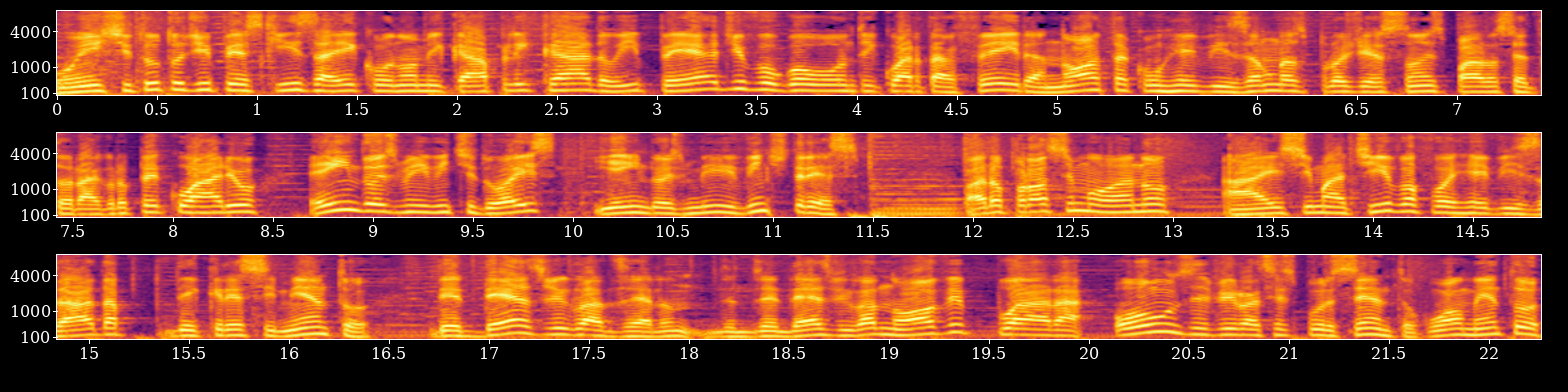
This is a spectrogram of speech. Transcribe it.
O Instituto de Pesquisa Econômica Aplicada, o IPEA, divulgou ontem quarta-feira nota com revisão das projeções para o setor agropecuário em 2022 e em 2023. Para o próximo ano, a estimativa foi revisada de crescimento de 10,0 de 10,9 para 11,6%, com aumento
